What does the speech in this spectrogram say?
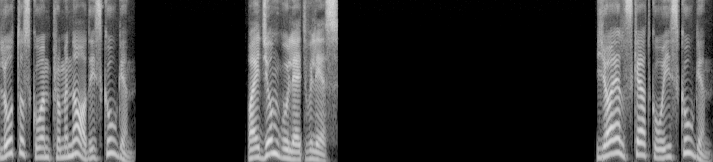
Låt oss gå en promenad i skogen. Пойдем гулять в лес. Jag älskar att gå i skogen.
